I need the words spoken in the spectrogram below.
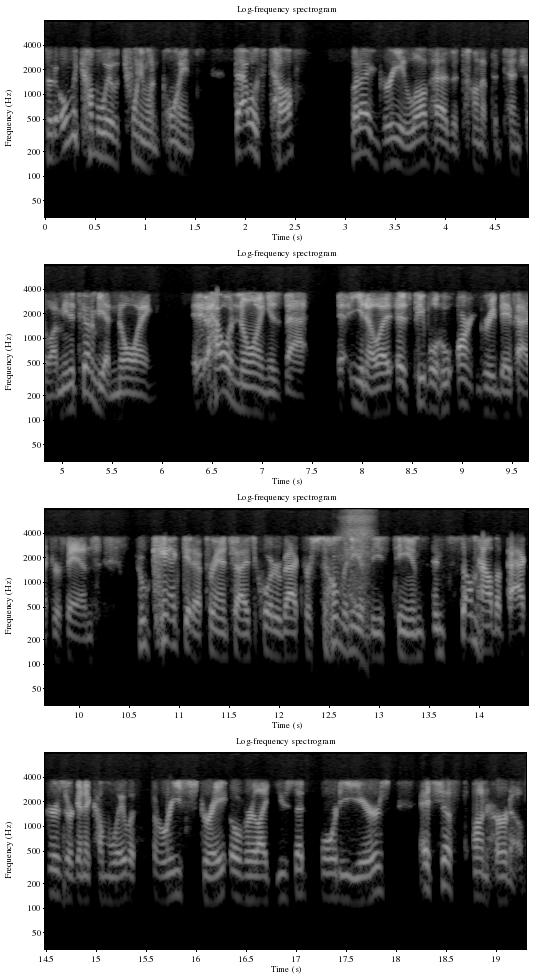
So to only come away with 21 points, that was tough. But I agree, Love has a ton of potential. I mean, it's going to be annoying. How annoying is that? You know, as people who aren't Green Bay Packer fans, who can't get a franchise quarterback for so many of these teams, and somehow the Packers are going to come away with three straight over, like you said, 40 years. It's just unheard of.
